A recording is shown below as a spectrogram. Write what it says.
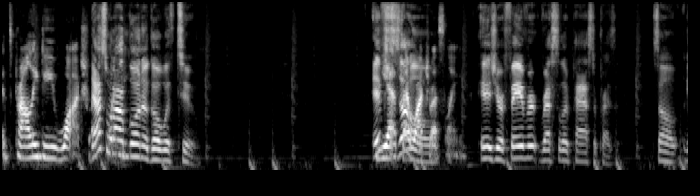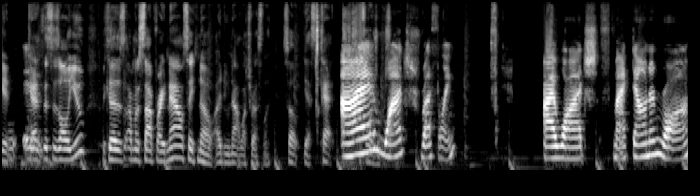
It's probably do you watch wrestling? That's what I'm going to go with too. If yes, so, I watch wrestling. Is your favorite wrestler past or present? So again, Kat, this is all you because I'm gonna stop right now. say no, I do not watch wrestling. So yes, Kat. I watch wrestling. I watch SmackDown and Raw,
